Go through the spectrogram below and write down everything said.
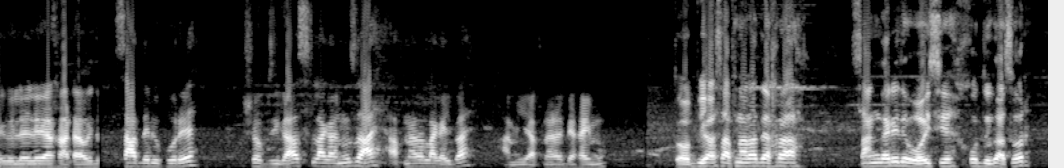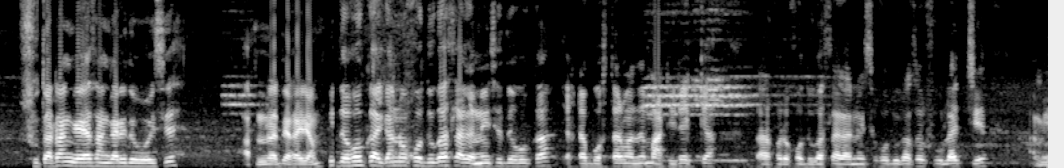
এগুলো লেগা খাটা। ওই ছাদের উপরে সবজি গাছ লাগানো যায়। আপনারা লাগাইবা, আমি আপনারা দেখাইমু। তো বিয়াস আপনারা দেখরা, সাংগারি দেওয়া হয়েছে কদু গাছর। সুতা টাঙ্গাইয়া সাংগারি দেওয়া হয়েছে আপনারা দেখাইলাম দেখো কা এখানে কদু গাছ লাগানো হয়েছে, দেখো কা। একটা বস্তার মাঝে মাটি রাখা তারপরে কদু গাছ লাগানো হয়েছে, কদু গাছের ফুল আসছে। আমি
